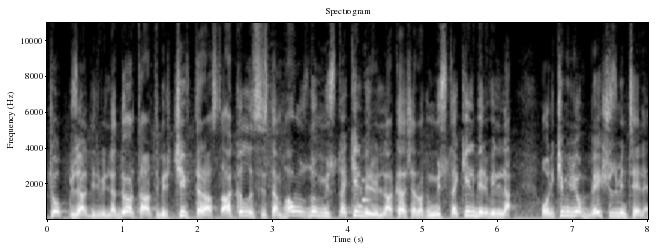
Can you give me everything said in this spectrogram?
çok güzel bir villa. 4 artı bir çift teraslı akıllı sistem havuzlu müstakil bir villa. Arkadaşlar bakın müstakil bir villa. 12 milyon 500 bin TL.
